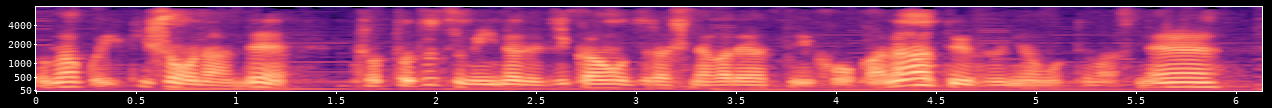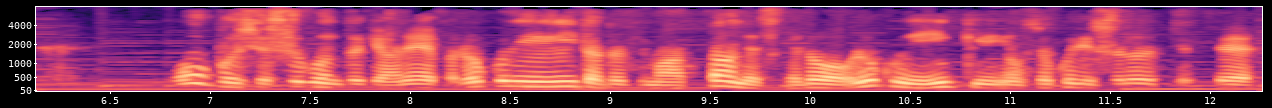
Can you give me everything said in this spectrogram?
うまくいきそうなんで、ちょっとずつみんなで時間をずらしながらやっていこうかなというふうに思ってますね。オープンしてすぐの時はね、やっぱ6人いた時もあったんですけど、6人一気にお食事するって言って、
